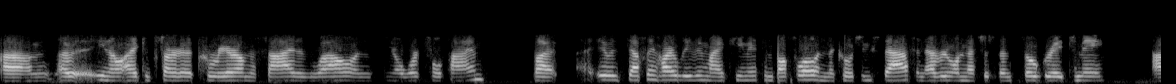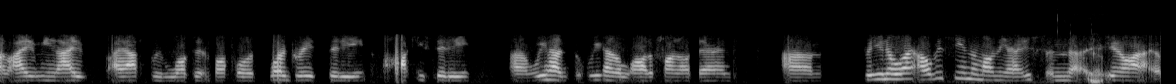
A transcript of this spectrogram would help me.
Um, I, you know, I could start a career on the side as well, and you know, work full time. But it was definitely hard leaving my teammates in Buffalo and the coaching staff and everyone that's just been so great to me. Um, I mean, I I absolutely loved it in Buffalo. What a great city, hockey city. Uh, we had we had a lot of fun out there, and um, but you know what? I'll be seeing them on the ice, and uh, Yeah. you know, I,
